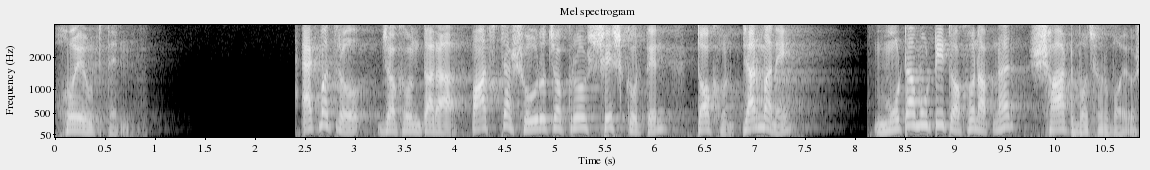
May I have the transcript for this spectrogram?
হয়ে উঠতেন। একমাত্র যখন তারা পাঁচটা সৌরচক্র শেষ করতেন তখন, যার মানে মোটামুটি তখন আপনার ষাট বছর বয়স।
